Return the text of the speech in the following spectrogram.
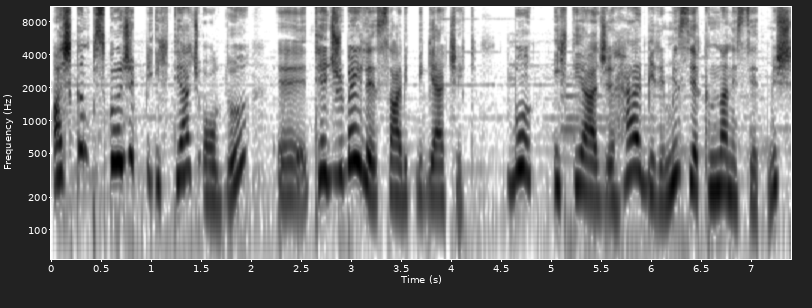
Aşkın psikolojik bir ihtiyaç olduğu e, tecrübeyle sabit bir gerçek. Bu ihtiyacı her birimiz yakından hissetmiş,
